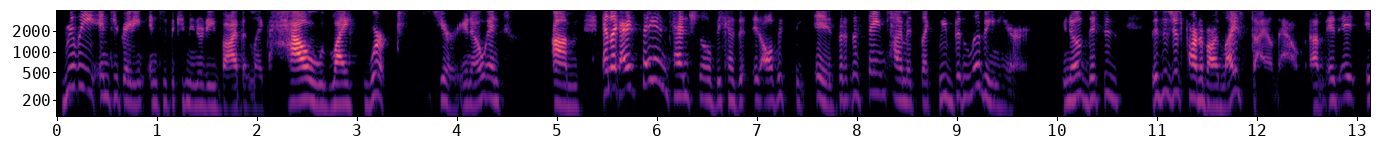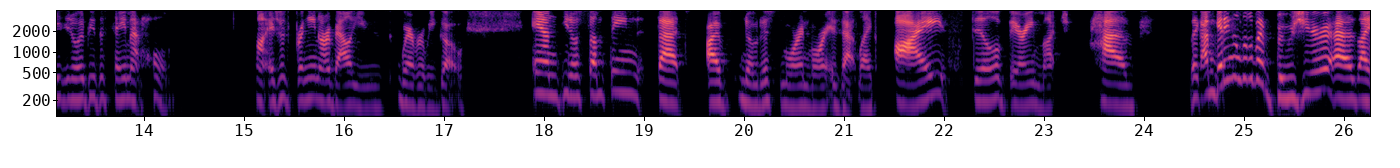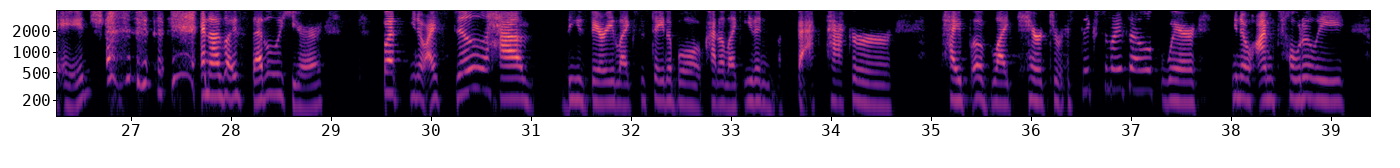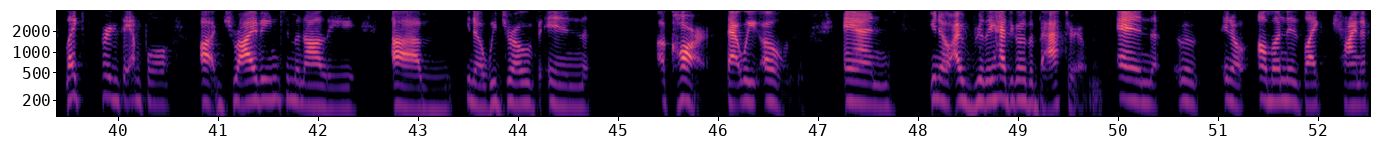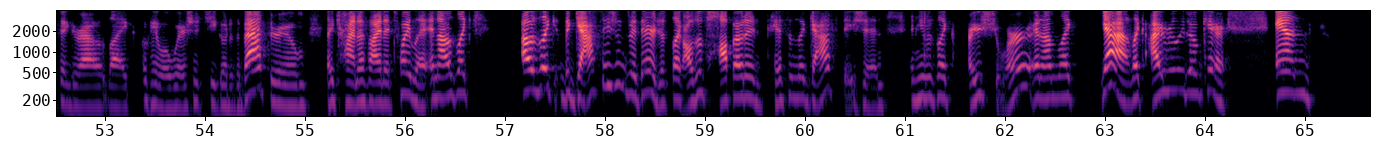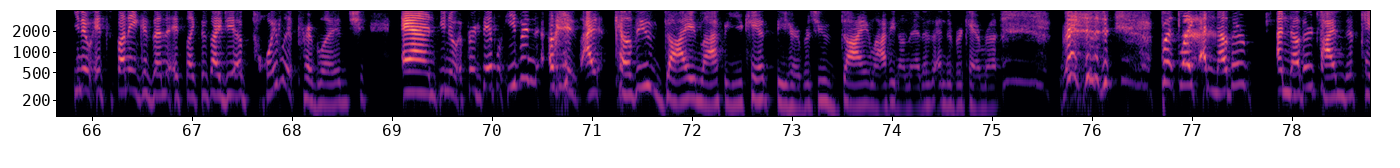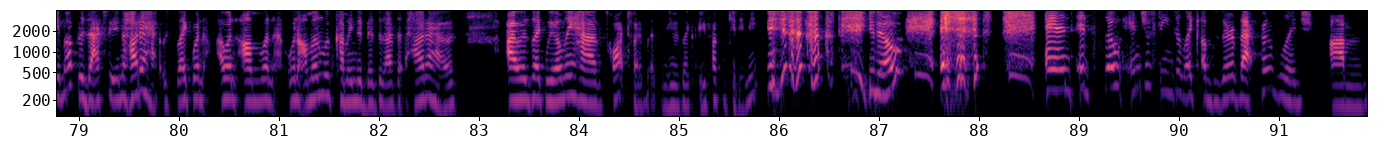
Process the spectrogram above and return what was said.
really integrating into the community vibe and like how life works here you know and um and like i say intentional because it, it obviously is but at the same time it's like we've been living here you know this is this is just part of our lifestyle now um it, it, it you know it'd be the same at home uh, it's just bringing our values wherever we go and, you know, something that I've noticed more and more is that like I still very much have like I'm getting a little bit bougier as I age and as I settle here. But, you know, I still have these very like sustainable kind of like even backpacker type of like characteristics to myself where, you know, I'm totally like, for example, uh, driving to Manali, um, you know, we drove in a car that we own and you know i really had to go to the bathroom and uh, you know aman is like trying to figure out like okay well where should she go to the bathroom like trying to find a toilet and i was like I was like, the gas station's right there. Just like, I'll just hop out and piss in the gas station. And he was like, Are you sure? And I'm like, Yeah, like, I really don't care. And you know, it's funny because then it's like this idea of toilet privilege. And, you know, for example, even, okay, I, Kelsey's dying laughing. You can't see her, but she's dying laughing on the other end of her camera. but like another, another time this came up is actually in Huda House. Like when, when, um, when, when Aman was coming to visit us at Huda House, I was like, we only have squat toilets. And he was like, are you fucking kidding me? you know? and it's so interesting to like observe that privilege, um,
